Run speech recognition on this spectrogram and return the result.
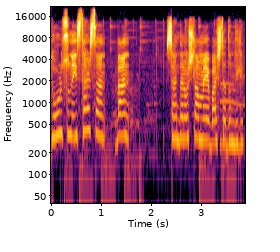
doğrusunu istersen ben senden hoşlanmaya başladım Dilip.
